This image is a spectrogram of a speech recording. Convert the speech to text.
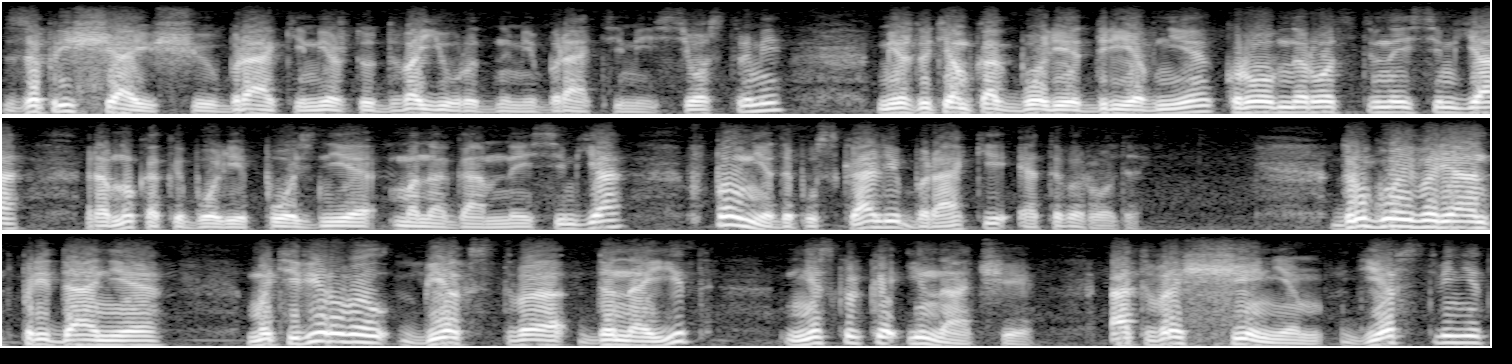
запрещающую браки между двоюродными братьями и сестрами, между тем как более древняя кровно-родственная семья, равно как и более поздняя моногамная семья, вполне допускали браки этого рода. Другой вариант предания мотивировал бегство Данаид несколько иначе, отвращением девственниц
